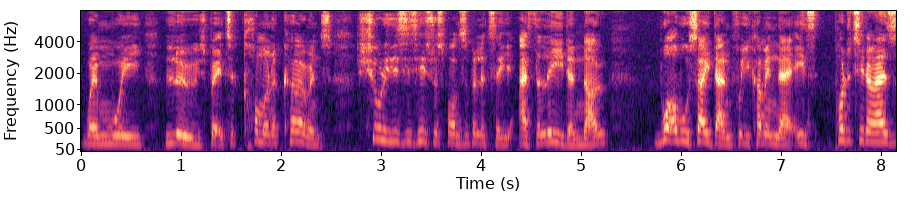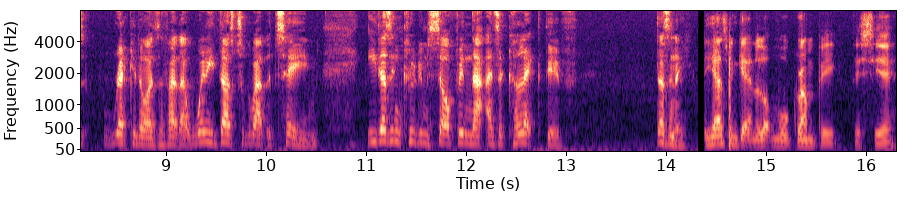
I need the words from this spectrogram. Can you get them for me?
when we lose, but it's a common occurrence. Surely this is his responsibility as the leader, no? What I will say, Dan, before you come in there, is Pochettino has recognised the fact that when he does talk about the team, he does include himself in that as a collective, doesn't he? He has been getting a lot more grumpy this year,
